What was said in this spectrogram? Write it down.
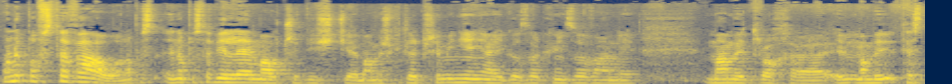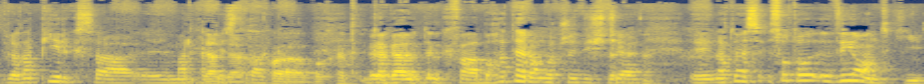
One powstawało, na podstawie Lema oczywiście, mamy Szpital Przemienienia, jego zorganizowany, mamy trochę, mamy test pilota Pirksa, y, Marka Gaga Piestraka. Chwała bohaterom. Gaga, chwała bohaterom oczywiście. Y, natomiast są to wyjątki.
